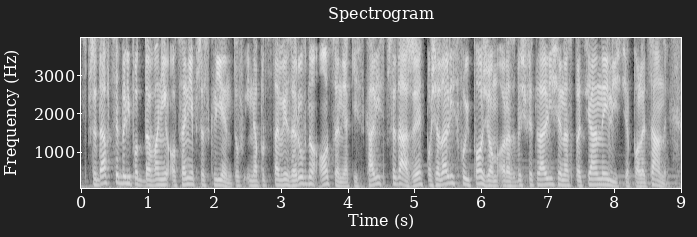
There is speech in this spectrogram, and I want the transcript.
Sprzedawcy byli poddawani ocenie przez klientów i na podstawie zarówno ocen, jak i skali sprzedaży posiadali swój poziom oraz wyświetlali się na specjalnej liście polecanych.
